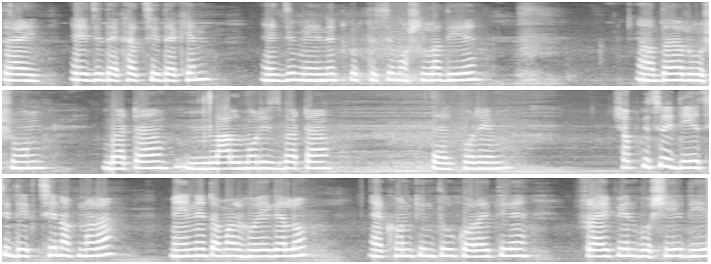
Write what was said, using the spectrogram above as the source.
তাই এই যে দেখাচ্ছি, দেখেন। এই যে ম্যারিনেট করতেছি মশলা দিয়ে। আদা, রসুন বাটা লাল মরিচ বাটা, তারপরে সব কিছুই দিয়েছি। দেখছেন আপনারা? ম্যারিনেট আমার হয়ে গেল। এখন কিন্তু কড়াইতে ফ্রাই প্যান বসিয়ে দিয়ে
